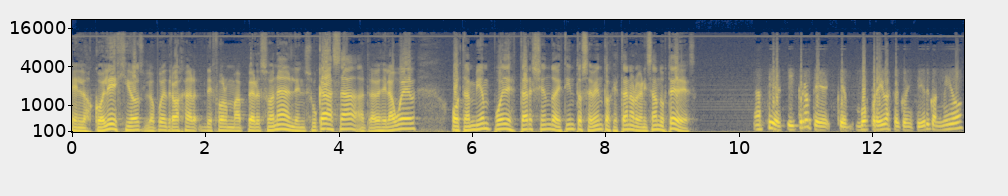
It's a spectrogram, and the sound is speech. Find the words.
en los colegios, lo puede trabajar de forma personal en su casa, a través de la web, o también puede estar yendo a distintos eventos que están organizando ustedes. Así es, y creo que, que vos por ahí vas a coincidir conmigo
